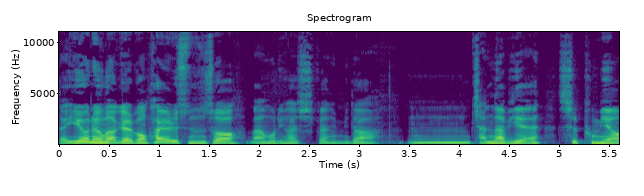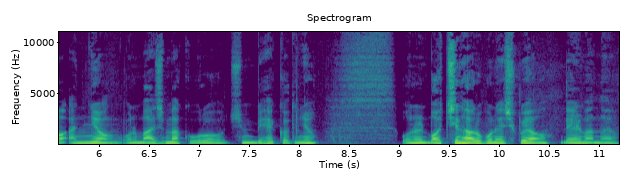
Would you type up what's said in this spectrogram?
네, 이현우의 음악 앨범 화요일 순서 마무리할 시간입니다. 음, 잔나비의 슬픔이여 안녕 오늘 마지막 곡으로 준비했거든요. 오늘 멋진 하루 보내시고요. 내일 만나요.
